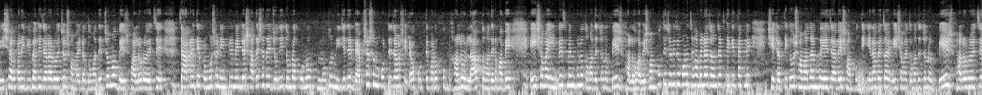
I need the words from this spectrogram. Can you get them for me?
বেসরকারি বিভাগে যারা রয়েছে, সময়টা তোমাদের জন্য বেশ ভালো রয়েছে। চাকরিতে প্রমোশন ইনক্রিমেন্টের সাথে সাথে যদি তোমরা কোনো নতুন নিজেদের ব্যবসা শুরু করতে চাও, সেটাও করতে পারো। খুব ভালো লাভ তোমাদের হবে। এই সময় ইনভেস্টমেন্টগুলো তোমাদের জন্য বেশ ভালো হবে। সম্পত্তিজনিত কোনো ঝামেলা জঞ্জাট থেকে থাকলে সেটার থেকেও সমাধান হয়ে যাবে। সম্পত্তি কেনা বেচা এই সময় তোমাদের জন্য বেশ ভালো রয়েছে।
